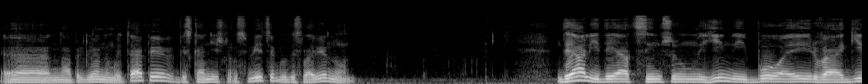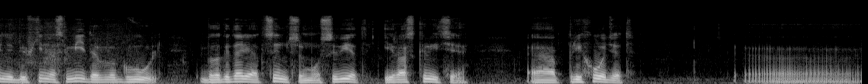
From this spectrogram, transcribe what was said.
э, на определенном этапе в бесконечном свете, благословен он. Деали деа цимсум гиней боаэйрва агилы бифхинас мида в гвуль. Благодаря цимсуму свет и раскрытие э, приходят э,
